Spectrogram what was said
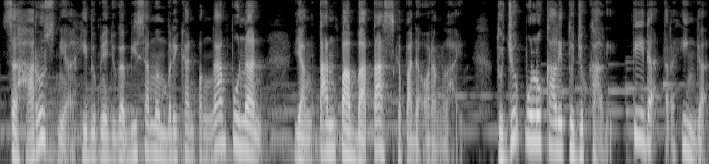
seharusnya hidupnya juga bisa memberikan pengampunan yang tanpa batas kepada orang lain. 70 kali tujuh kali tidak terhingga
